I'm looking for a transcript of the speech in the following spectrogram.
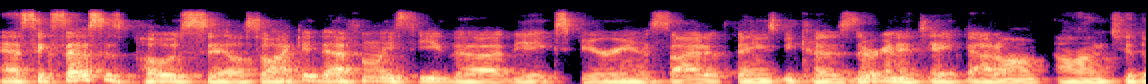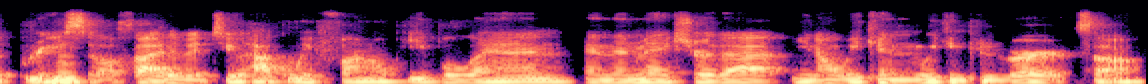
Yeah, success is post sale, so I could definitely see the the experience side of things because they're going to take that on on to the pre sale side of it too. How can we funnel people in and then make sure that you know we can we can convert? So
